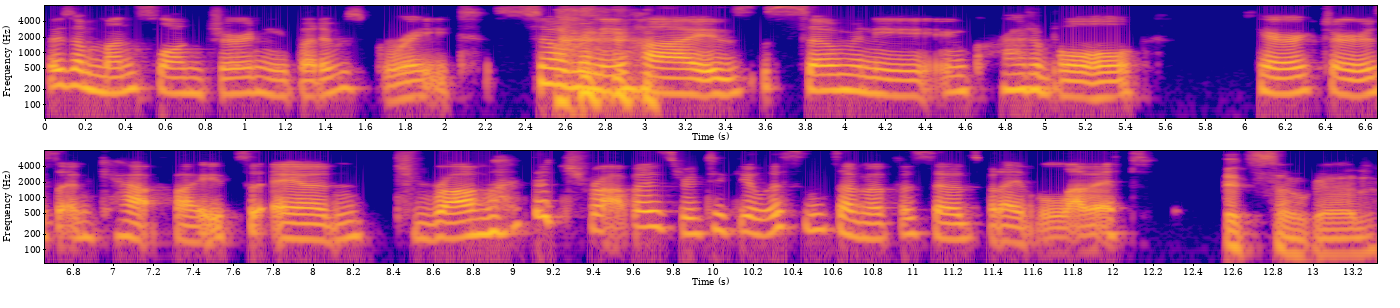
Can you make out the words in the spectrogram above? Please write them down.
It was a months long journey, but it was great. So many highs, so many incredible characters and cat fights and drama. The drama is ridiculous in some episodes, but I love it. It's so good.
